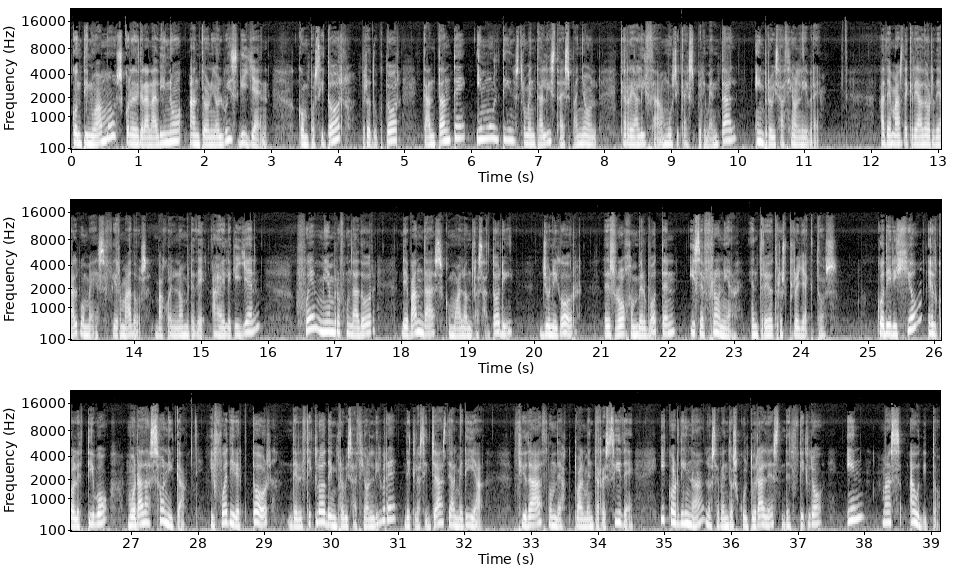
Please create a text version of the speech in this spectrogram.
Continuamos con el granadino Antonio Luis Guillén, compositor, productor, cantante y multiinstrumentalista español que realiza música experimental e improvisación libre. Además de creador de álbumes firmados bajo el nombre de A.L. Guillén, fue miembro fundador de bandas como Alondra Satori, Junigor, Les Rogenverboten y Sefronia, entre otros proyectos. Codirigió el colectivo Morada Sónica y fue director del ciclo de improvisación libre de Classic Jazz de Almería, ciudad donde actualmente reside, y coordina los eventos culturales del ciclo In más Audito.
